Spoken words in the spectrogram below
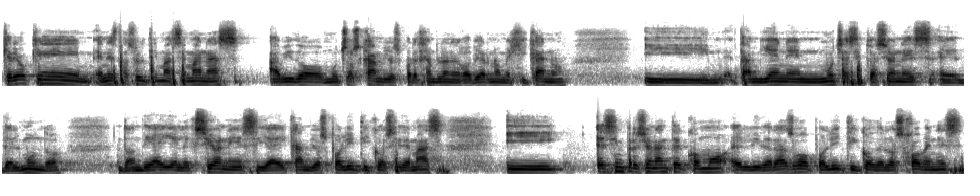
Creo que en estas últimas semanas ha habido muchos cambios, por ejemplo, en el gobierno mexicano y también en muchas situaciones eh, del mundo donde hay elecciones y hay cambios políticos y demás. Y es impresionante cómo el liderazgo político de los jóvenes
